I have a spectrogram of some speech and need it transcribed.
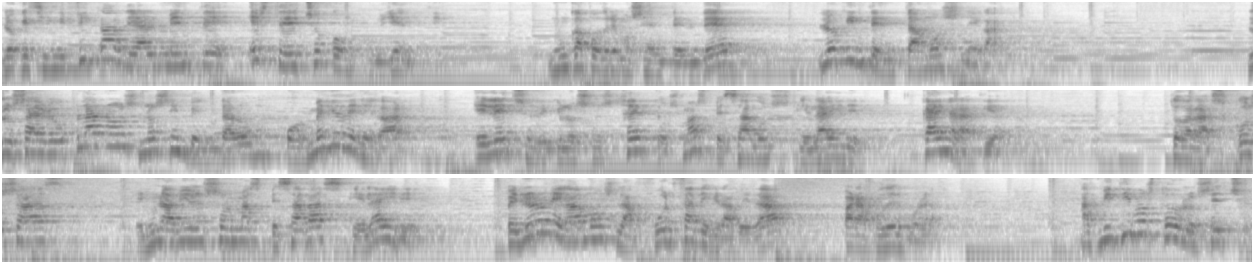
lo que significa realmente este hecho concluyente. Nunca podremos entender lo que intentamos negar. Los aeroplanos no se inventaron por medio de negar el hecho de que los objetos más pesados que el aire caen a la Tierra. Todas las cosas en un avión son más pesadas que el aire, pero no negamos la fuerza de gravedad para poder volar. Admitimos todos los hechos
